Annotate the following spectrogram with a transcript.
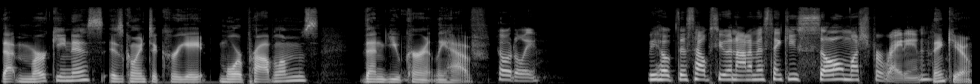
that murkiness is going to create more problems than you currently have Totally. We hope this helps you, Anonymous. Thank you so much for writing. thank you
